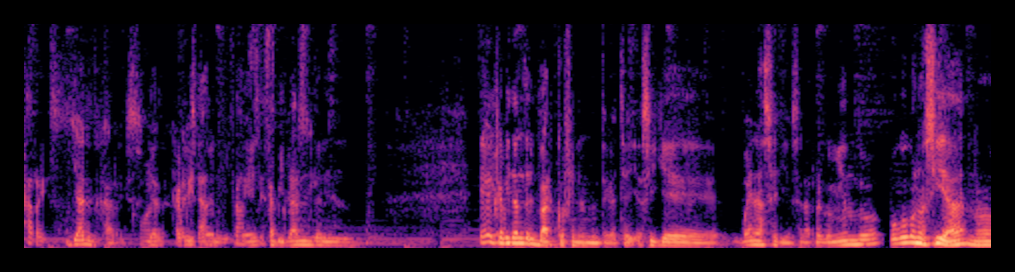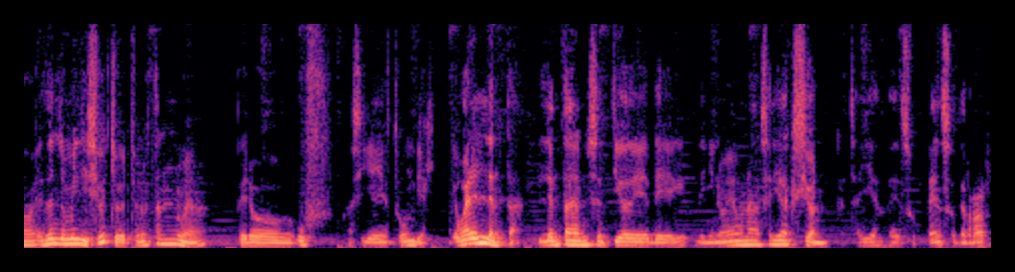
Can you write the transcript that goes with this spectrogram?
Harris. Jared Harris. El capitán el- capitán García. Del. El capitán del barco, finalmente, ¿cachai? Así que buena serie, se la recomiendo. Poco conocida, no, es del 2018, de hecho, no es tan nueva, pero uff, así que estuvo un viaje. Igual es lenta, lenta en el sentido de, de- que no es una serie de acción, ¿cachai? Es de suspenso, terror.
